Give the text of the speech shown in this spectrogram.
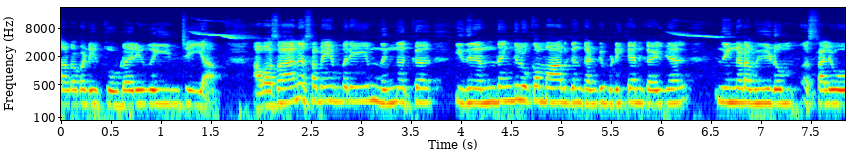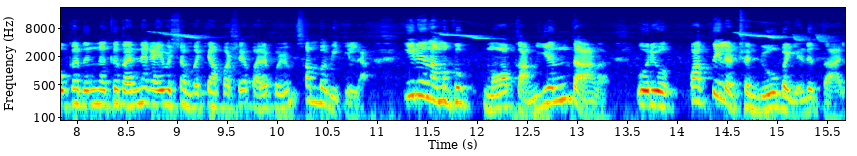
നടപടി തുടരുകയും ചെയ്യാം. അവസാന സമയം വരെയും നിങ്ങൾക്ക് ഇതിനെന്തെങ്കിലുമൊക്കെ മാർഗം കണ്ടുപിടിക്കാൻ കഴിഞ്ഞാൽ നിങ്ങളുടെ വീടും സ്ഥലവും ഒക്കെ നിങ്ങൾക്ക് തന്നെ കൈവശം വയ്ക്കാം. പക്ഷേ പലപ്പോഴും സംഭവിക്കില്ല. ഇനി നമുക്ക് നോക്കാം എന്താണ് ഒരു പത്ത് ലക്ഷം രൂപ എടുത്താൽ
